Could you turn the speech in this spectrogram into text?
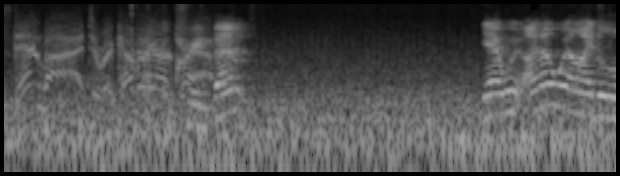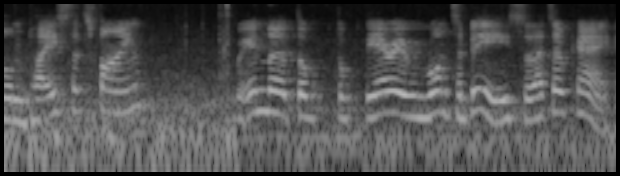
Stand by to recover Retrieve them. Yeah, we, I know we're idle in place, that's fine. We're in the, the, the, the area we want to be, so that's okay.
